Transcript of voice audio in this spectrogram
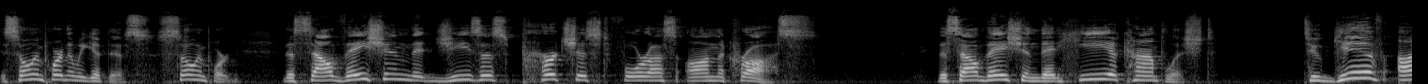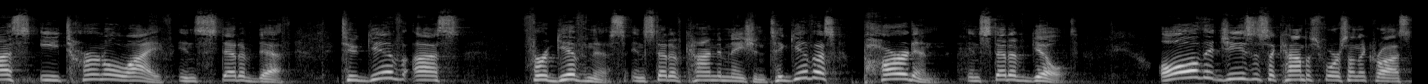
it's so important that we get this. So important. the salvation that Jesus purchased for us on the cross, the salvation that he accomplished to give us eternal life instead of death, to give us forgiveness instead of condemnation, to give us pardon instead of guilt. All that Jesus accomplished for us on the cross,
